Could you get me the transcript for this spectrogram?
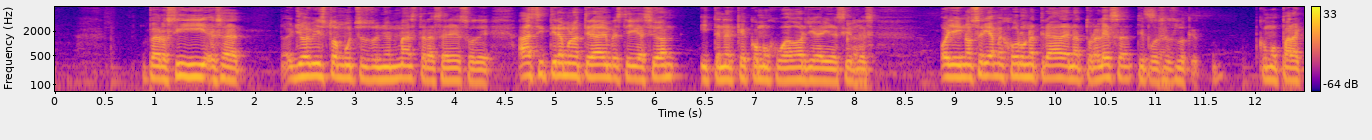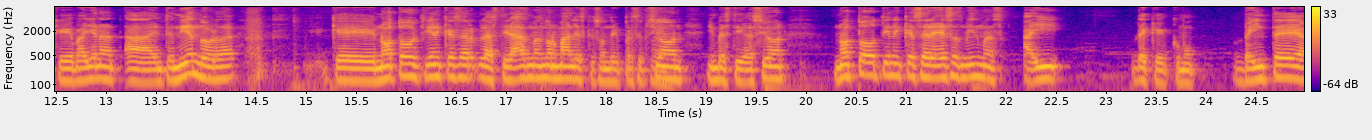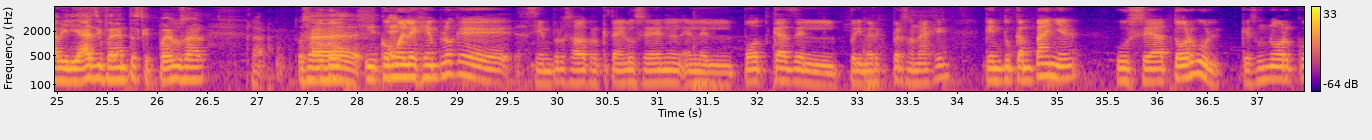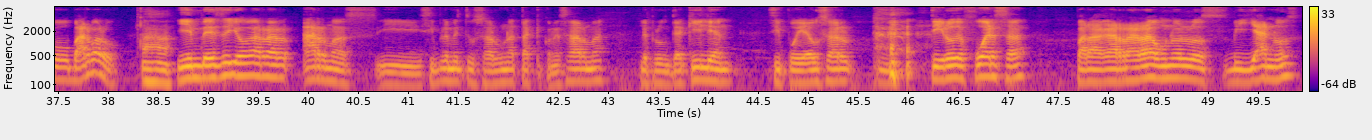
Pero sí, o sea, yo he visto a muchos Dungeon Master hacer eso de, ah, sí, tirame una tirada de investigación y tener que como jugador llegar y decirles, oye, ¿y no sería mejor una tirada de naturaleza? Tipo, eso es lo que, como para que vayan a, a entendiendo, ¿verdad? Que no todo tiene que ser las tiradas más normales, que son de percepción, investigación, no todo tiene que ser esas mismas. Ahí, de que como 20 habilidades diferentes que puedes usar. Claro. O sea, como, y- como eh, el ejemplo que siempre he usado, creo que también lo usé en el, en el podcast del primer personaje, que en tu campaña usé a Torgul, que es un orco bárbaro. Ajá. Y en vez de yo agarrar armas y simplemente usar un ataque con esa arma, le pregunté a Killian si podía usar mi tiro de fuerza para agarrar a uno de los villanos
